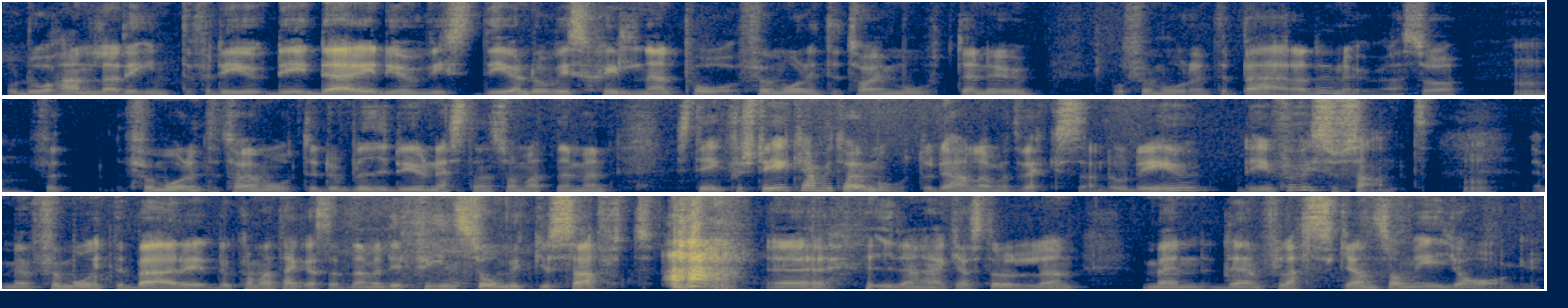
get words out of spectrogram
och då handlar det inte, för det är, det, där är det ju en viss, det är ju ändå en viss skillnad på förmår inte ta emot det nu och förmår inte bära det nu. Alltså, Mm. för förmår inte ta emot det, då blir det ju nästan som att nej, men, steg för steg kan vi ta emot och det handlar om ett växande. Och det är ju det är förvisso sant. Men förmår inte bära det, då kan man tänka sig att nej, men det finns så mycket saft eh, i den här kastrullen. Men den flaskan som är jag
